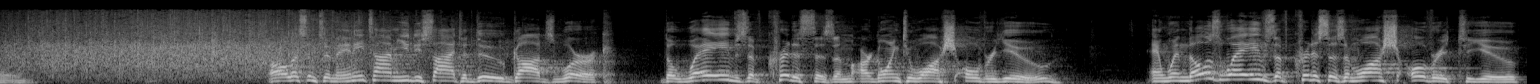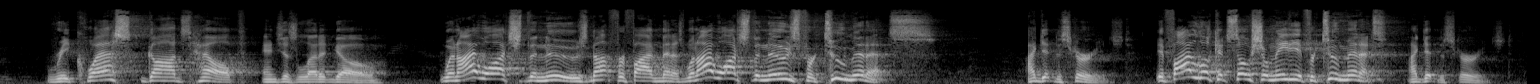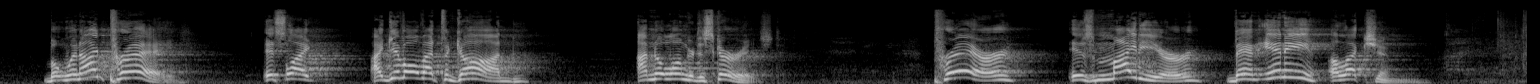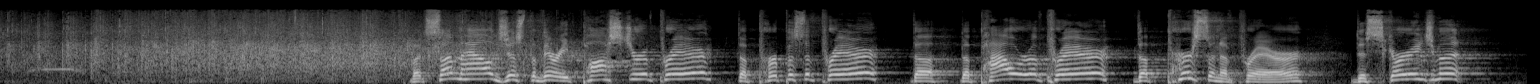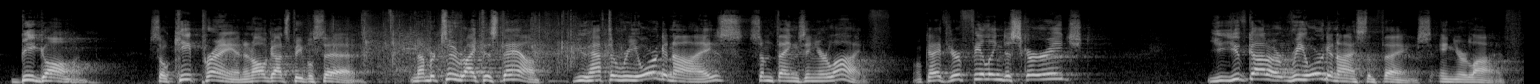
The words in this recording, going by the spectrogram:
Oh, listen to me. Anytime you decide to do God's work, the waves of criticism are going to wash over you. And when those waves of criticism wash over to you, request God's help and just let it go. When I watch the news, not for five minutes, when I watch the news for two minutes, I get discouraged. If I look at social media for two minutes, I get discouraged. But when I pray, it's like I give all that to God, I'm no longer discouraged. Prayer is mightier than any election. But somehow, just the very posture of prayer, the purpose of prayer, the, the power of prayer, the person of prayer, discouragement be gone. So keep praying, and all God's people said. Number two, write this down. You have to reorganize some things in your life. Okay? If you're feeling discouraged, you, have got to reorganize some things in your life.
